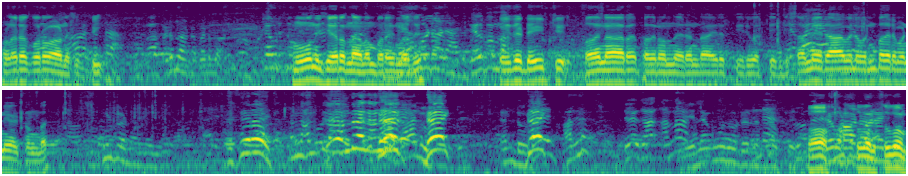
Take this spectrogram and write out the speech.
വളരെ കുറവാണ് ശിപ്പി മൂന്ന് ഷെയർ എന്നാണ് പറയുന്നത് ഇത് ഡേറ്റ് പതിനാറ് പതിനൊന്ന് രണ്ടായിരത്തി ഇരുപത്തി അഞ്ച് സമയം രാവിലെ ഒൻപതര മണിയായിട്ടുണ്ട് ഓ സുഖം സുഖം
